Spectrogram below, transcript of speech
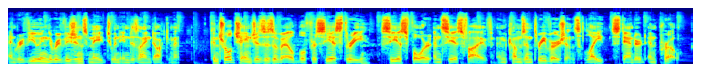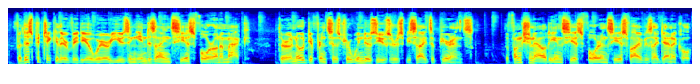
and reviewing the revisions made to an InDesign document. CtrlChanges is available for CS3, CS4, and CS5 and comes in three versions, Light, Standard, and Pro. For this particular video, we are using InDesign CS4 on a Mac. There are no differences for Windows users besides appearance. The functionality in CS4 and CS5 is identical.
